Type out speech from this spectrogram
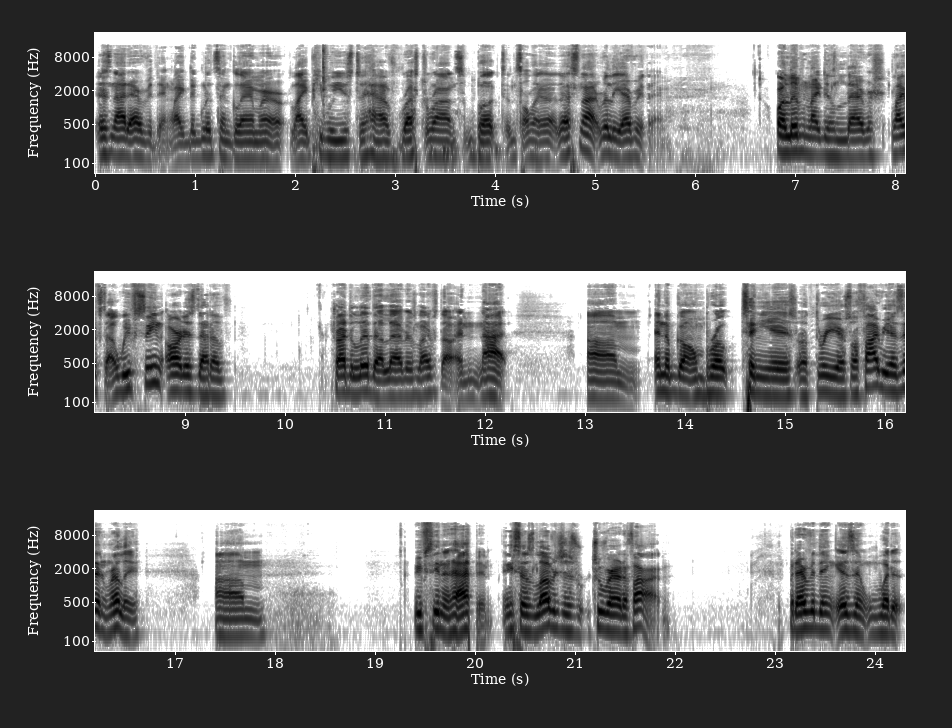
it's not everything. Like the glitz and glamour, like people used to have restaurants booked and stuff like that. That's not really everything. Or living like this lavish lifestyle. We've seen artists that have tried to live that lavish lifestyle and not um, end up going broke 10 years or three years or five years in, really. Um, we've seen it happen. And he says love is just too rare to find. But everything isn't what it,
